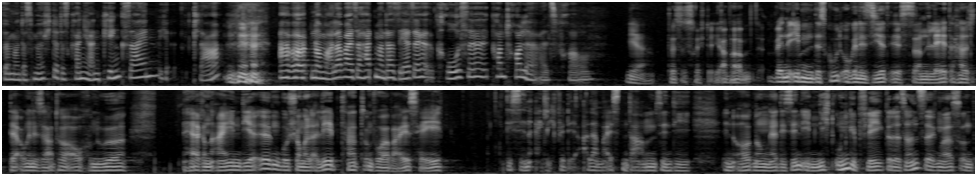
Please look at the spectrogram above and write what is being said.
Wenn man das möchte, das kann ja ein Kink sein, klar. Aber normalerweise hat man da sehr, sehr große Kontrolle als Frau. Ja, das ist richtig. Aber wenn eben das gut organisiert ist, dann lädt halt der Organisator auch nur Herren ein, die er irgendwo schon mal erlebt hat und wo er weiß, hey, die sind eigentlich für die allermeisten Damen sind die in Ordnung. Ne? Die sind eben nicht ungepflegt oder sonst irgendwas und,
